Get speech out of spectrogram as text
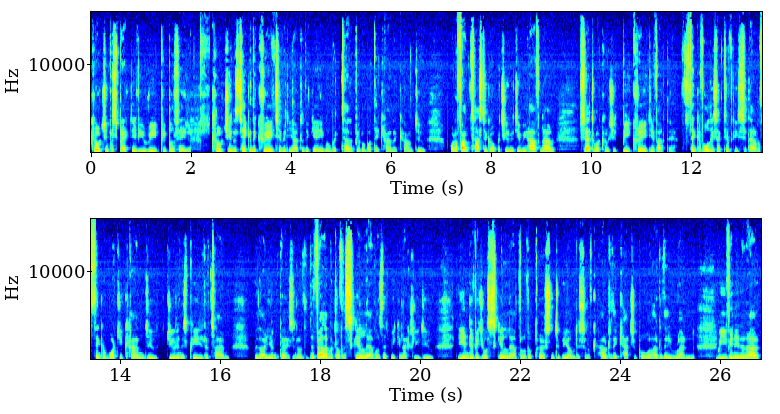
coaching perspective. You read people saying coaching has taken the creativity out of the game, and we're telling people what they can and can't do. What a fantastic opportunity we have now said to our coaches, be creative out there. Think of all these activities. Sit down and think of what you can do during this period of time with our young players. You know, the development of the skill levels that we can actually do, the individual skill level of a person to be able to sort of how do they catch a ball, how do they run, weaving in and out,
